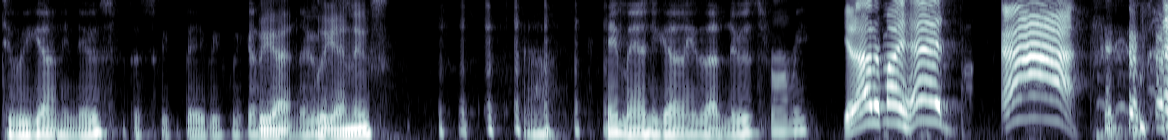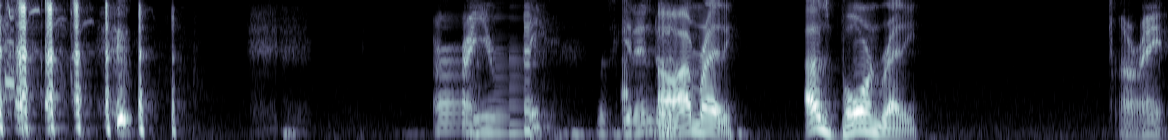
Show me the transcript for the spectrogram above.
Do we got any news for this week, baby? We got We some got news. we got news. Yeah. Hey, man, you got any of that news for me? Get out of my head! Ah! right, you ready? Let's get into Oh, it. I'm ready. I was born ready. All right.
